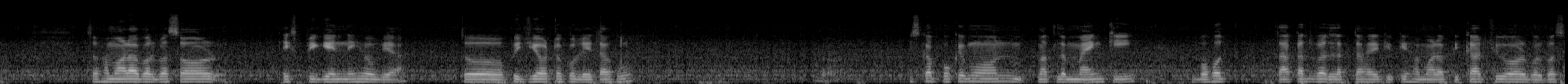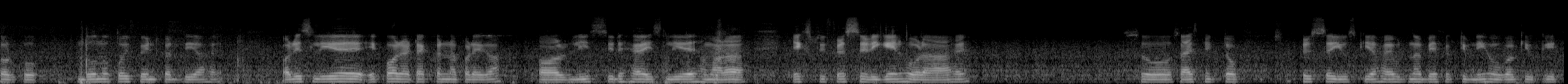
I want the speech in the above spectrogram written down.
तो हमारा बलबस और एक्सपी गेन नहीं हो गया। तो पीजी ऑटो को लेता हूँ। इसका पोकेमोन मतलब मैंकी बहुत ताकतवर लगता है क्योंकि हमारा पिकाचू और बल्बासौर को दोनों को ही फेंट कर दिया है। और इसलिए एक और अटैक करना पड़ेगा। और लीज सीड है, इसलिए हमारा एक्सपी फिर से रिगेन हो रहा है। सो साइसमिक टॉप फिर से यूज़ किया है, उतना भी इफ़ेक्टिव नहीं होगा क्योंकि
